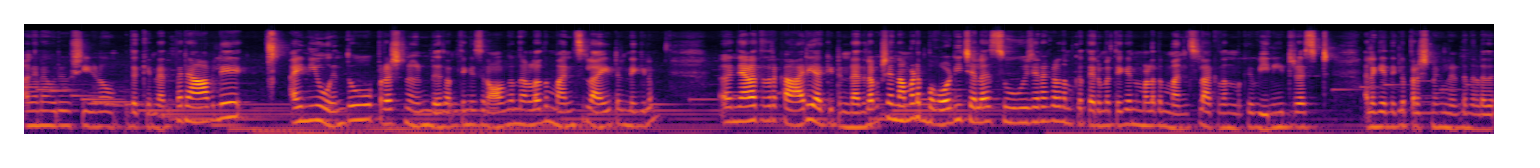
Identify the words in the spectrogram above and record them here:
അങ്ങനെ ഒരു ക്ഷീണവും ഇതൊക്കെ ഉണ്ടായിരുന്നു. അപ്പോൾ രാവിലെ ഐ ന്യൂ എന്തോ പ്രശ്നമുണ്ട്. സംതിങ് ഇസ് റോങ് എന്നുള്ളത് മനസ്സിലായിട്ടുണ്ടെങ്കിലും ഞാനത്ര കാര്യമാക്കിയിട്ടുണ്ടായിരുന്നില്ല. പക്ഷേ നമ്മുടെ ബോഡി ചില സൂചനകൾ നമുക്ക് തരുമ്പോഴത്തേക്കും നമ്മളത് മനസ്സിലാക്കണം നമുക്ക് വി നീഡ് റെസ്റ്റ് അല്ലെങ്കിൽ എന്തെങ്കിലും പ്രശ്നങ്ങളുണ്ടെന്നുള്ളത്.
